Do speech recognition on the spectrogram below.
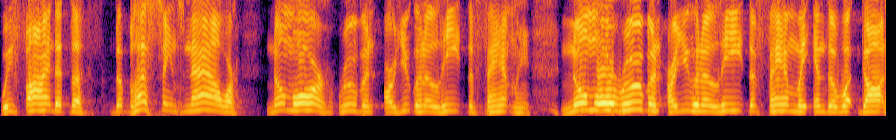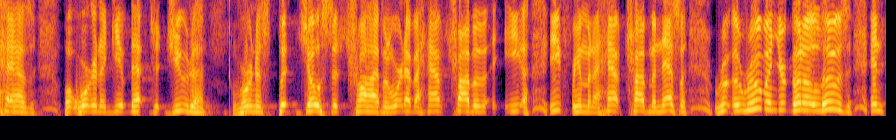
we find that the, the blessings now are no more, Reuben, are you going to lead the family. No more, Reuben, are you going to lead the family into what God has. But we're going to give that to Judah. We're going to split Joseph's tribe, and we're going to have a half tribe of Ephraim and a half tribe of Manasseh. Uh, Reuben, you're going to lose. And,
